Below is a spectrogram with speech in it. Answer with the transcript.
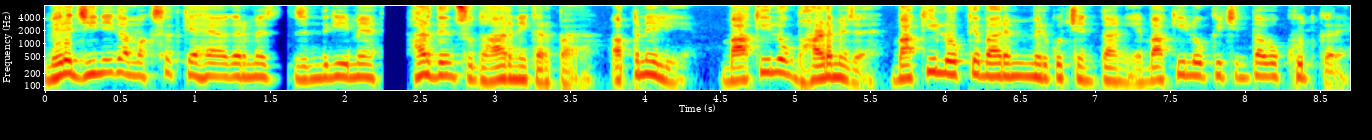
मेरे जीने का मकसद क्या है अगर मैं ज़िंदगी में हर दिन सुधार नहीं कर पाया? अपने लिए। बाकी लोग भाड़ में जाए। बाकी लोग के बारे में मेरे को चिंता नहीं है। बाकी लोग की चिंता वो खुद करें।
